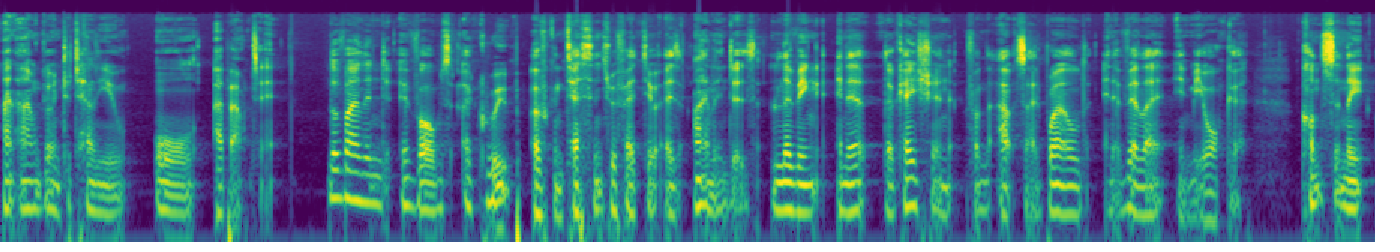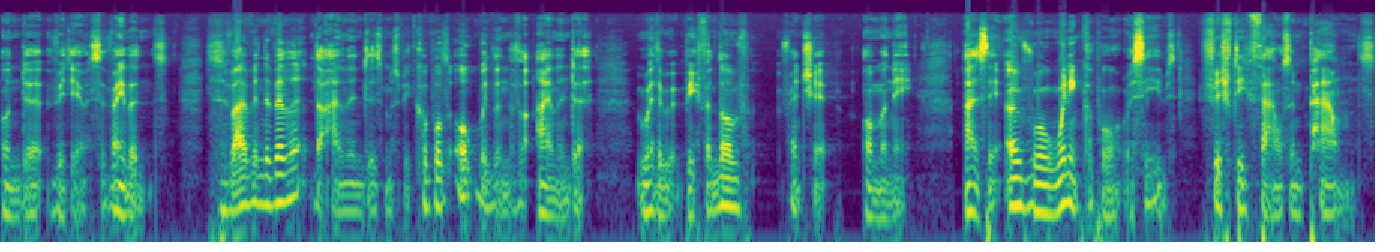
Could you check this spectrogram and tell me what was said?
And I'm going to tell you all about it. Love Island involves a group of contestants referred to as islanders living in a location from the outside world in a villa in Mallorca, constantly under video surveillance. To survive in the villa, the islanders must be coupled up with another islander, whether it be for love, friendship, or money, as the overall winning couple receives £50,000.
